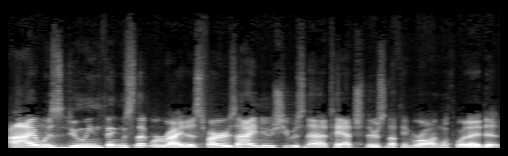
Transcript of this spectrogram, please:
I was doing things that were right. As far as I knew, she was not attached. There's nothing wrong with what I did.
